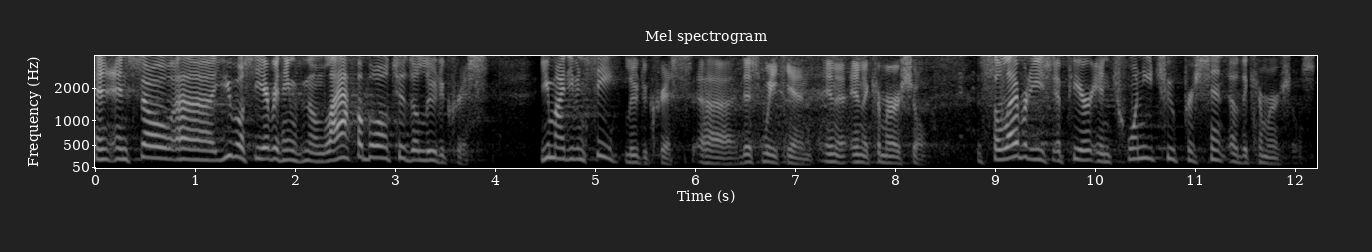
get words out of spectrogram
And, and so uh, you will see everything from the laughable to the ludicrous. You might even see Ludacris uh, this weekend in a, in a commercial. Celebrities appear in 22% of the commercials.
